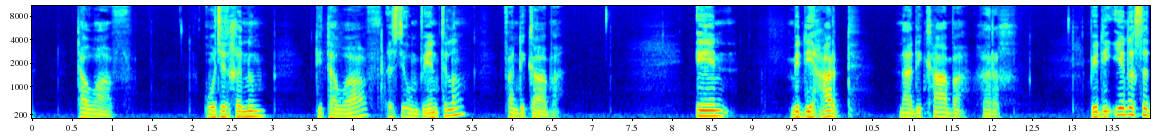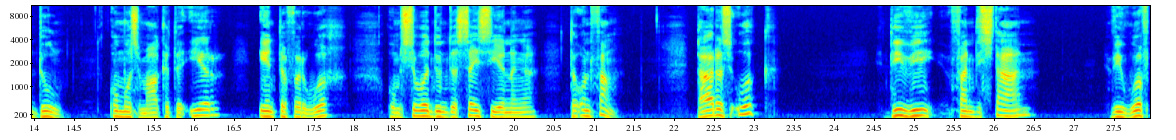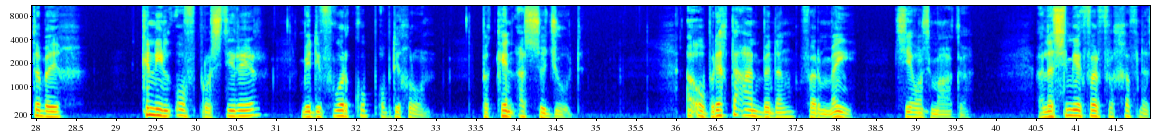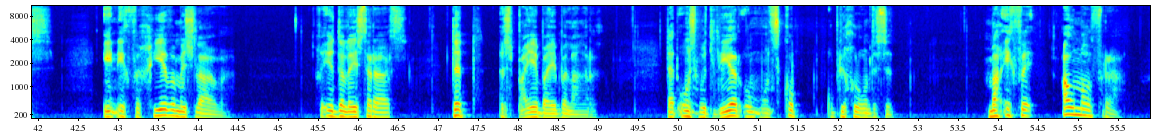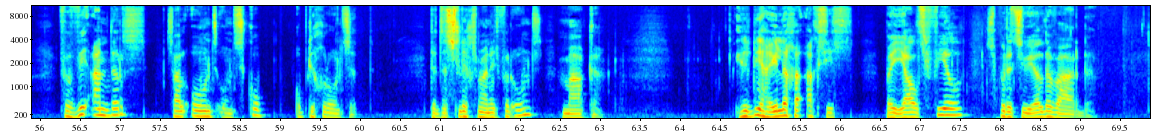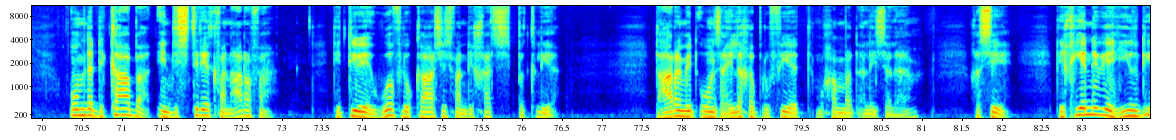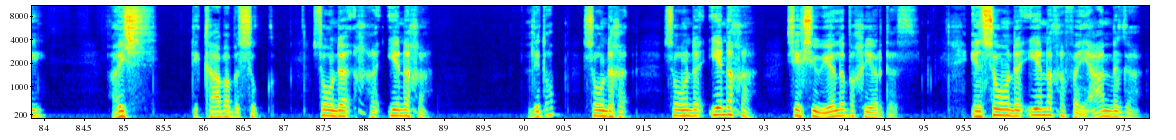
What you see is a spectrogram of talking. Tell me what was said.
tawaf. Ons het genoem die tawaf is die omwenteling van die Kaaba. En met die hart na die Kaaba gerig. Met die enigste doel om ons Maker te eer en te verhoog om sodoende sy seëninge te ontvang. Daar is ook die wie van die staan wie hoofde buig, kniel of prostereer met die voorkop op die grond, bekend as sujud. 'n Opregte aanbidding vir my, sê ons Maker. Hulle smeek vir vergifnis en ek vergewe my slawe. Geëerde luisteraars, dit is baie baie belangrik dat ons moet leer om ons kop op die grond te sit. Mag ek vir almal vra, vir wie anders sal ons ons kop op die grond sit? Dit is slegs maar net vir ons Maker. Hierdie heilige aksies behels veel spirituele waarde. Omdat die Kaaba en die streek van Arafah die twee hooflokasies van die Hajj bekleë. Daarom het ons heilige profeet Mohammed alayhisalam gesê: "Diegene wie hierdie huis die Kaaba besoek sonder enige let op sonder sonder enige seksuele begeertes en sonder enige vyandige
